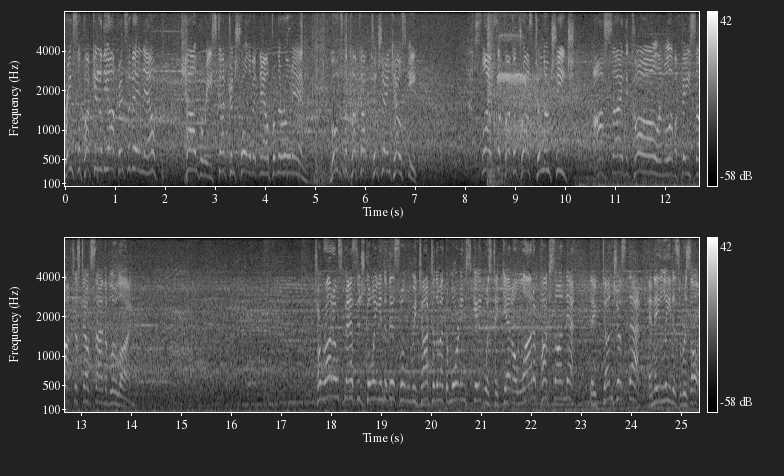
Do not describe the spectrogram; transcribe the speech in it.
Brings the puck into the offensive end now. Calgary's got control of it now from their own end. Moves the puck up to Jankowski. Slides the puck across to Lucic. Offside the call, and we'll have a face-off just outside the blue line. Toronto's message going into this one when we talked to them at the morning skate was to get a lot of pucks on net. They've done just that, and they lead as a result.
